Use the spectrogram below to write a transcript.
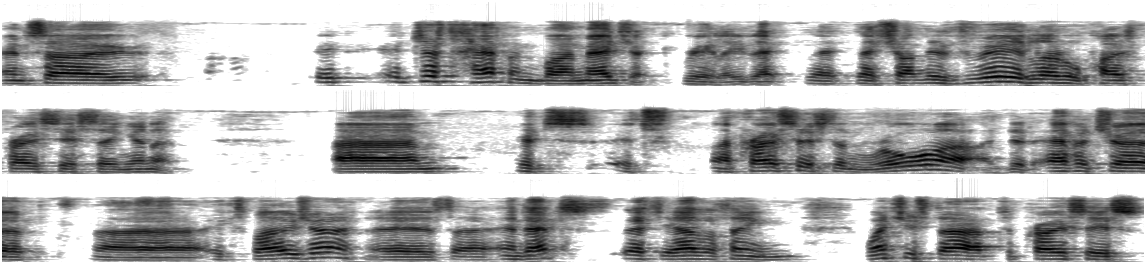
and so it, it just happened by magic, really, that, that, that shot. There's very little post-processing in it. Um, it's, it's, I processed in RAW, I did aperture uh, exposure, as, uh, and that's, that's the other thing. Once you start to process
